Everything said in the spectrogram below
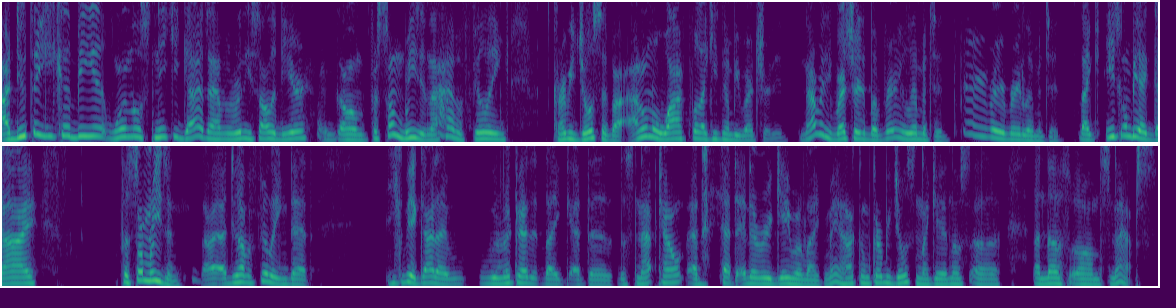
I do think he could be one of those sneaky guys that have a really solid year. Um, for some reason, I have a feeling Kerby Joseph, I, I, don't know why I feel like he's gonna be redshirted. Not really redshirted, but very limited. Very, very, very limited. Like he's gonna be a guy for some reason. I, I do have a feeling that he could be a guy that we look at it like at the the snap count at, at the end of every game. We're like, man, how come Kerby Joseph not getting enough uh, enough um snaps?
